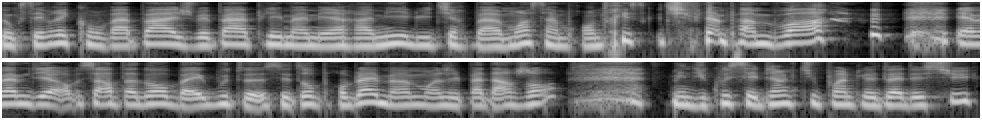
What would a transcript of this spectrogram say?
Donc c'est vrai qu'on va pas, je vais pas appeler ma meilleure amie et lui dire bah moi ça me rend triste que tu viens pas me voir et elle va me dire certainement bah écoute c'est ton problème, hein, moi j'ai pas d'argent. Mais du coup c'est bien que tu pointes le doigt dessus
